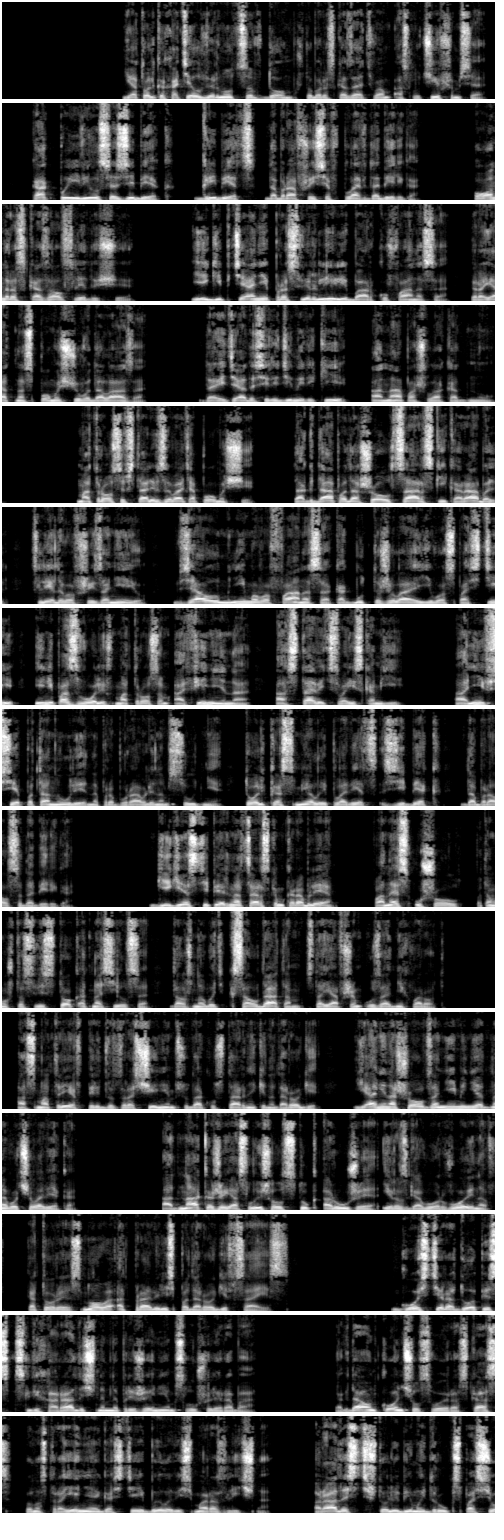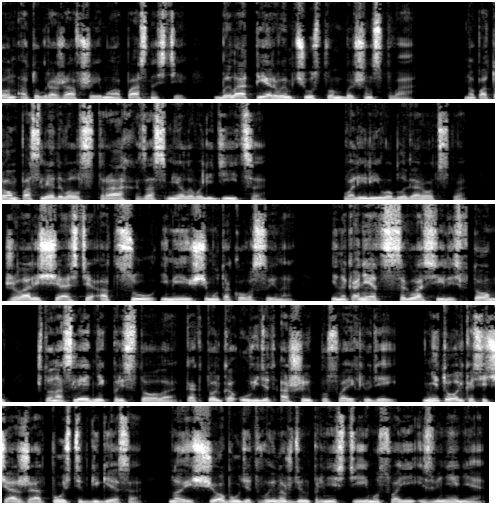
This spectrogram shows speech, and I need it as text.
Я только хотел вернуться в дом, чтобы рассказать вам о случившемся, как появился Зебек, гребец, добравшийся вплавь до берега. Он рассказал следующее. Египтяне просверлили барку Фаноса, вероятно, с помощью водолаза. Дойдя до середины реки, она пошла ко дну. Матросы встали взывать о помощи. Тогда подошел царский корабль, следовавший за нею, взял мнимого Фаноса, как будто желая его спасти, и не позволив матросам Афинина оставить свои скамьи. Они все потонули на пробуравленном судне, только смелый пловец Зибек добрался до берега. Гигес теперь на царском корабле. Фанес ушел, потому что свисток относился, должно быть, к солдатам, стоявшим у задних ворот. Осмотрев перед возвращением сюда кустарники на дороге, я не нашел за ними ни одного человека. Однако же я слышал стук оружия и разговор воинов, которые снова отправились по дороге в Саис. Гости Родопис с лихорадочным напряжением слушали раба. Когда он кончил свой рассказ, то настроение гостей было весьма различно. Радость, что любимый друг спасен от угрожавшей ему опасности, была первым чувством большинства. Но потом последовал страх за смелого лидийца. Хвалили его благородство, желали счастья отцу, имеющему такого сына, и, наконец, согласились в том, что наследник престола, как только увидит ошибку своих людей, не только сейчас же отпустит Гигеса, но еще будет вынужден принести ему свои извинения.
